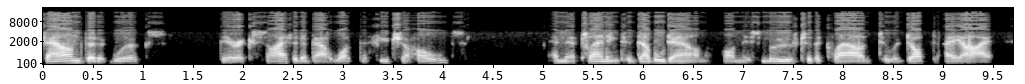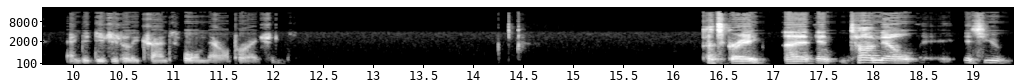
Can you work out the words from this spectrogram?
found that it works. They're excited about what the future holds and they're planning to double down on this move to the cloud to adopt AI and to digitally transform their operations. That's great. Uh, and Tom, now, as you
